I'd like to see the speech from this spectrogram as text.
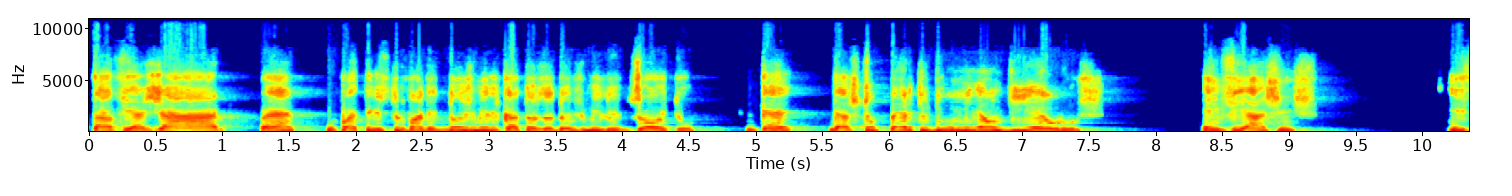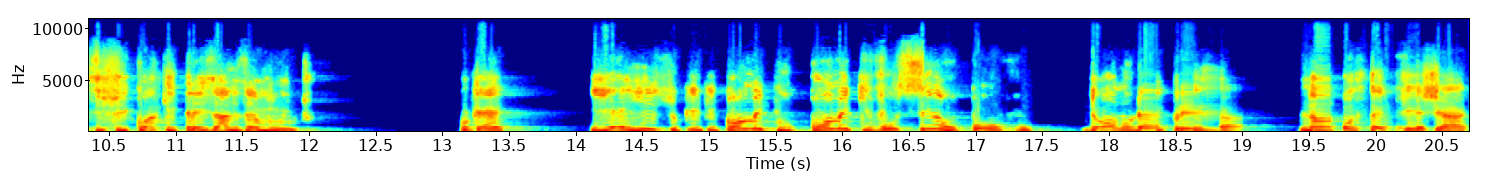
tá viajar. É? O Patrício Trovado de 2014 a 2018 okay, gastou perto de um milhão de euros em viagens. E se ficou aqui três anos é muito. Ok? E é isso que, que como, é que como é que você, o povo, dono da empresa, não consegue viajar,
